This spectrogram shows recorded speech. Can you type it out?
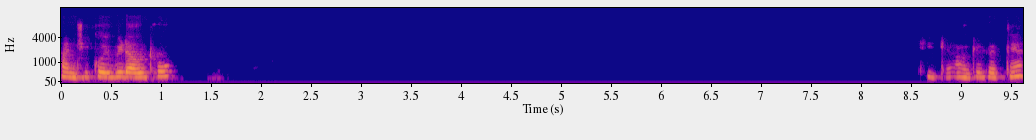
हाँ जी, कोई भी डाउट हो। ठीक है, आगे करते हैं।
